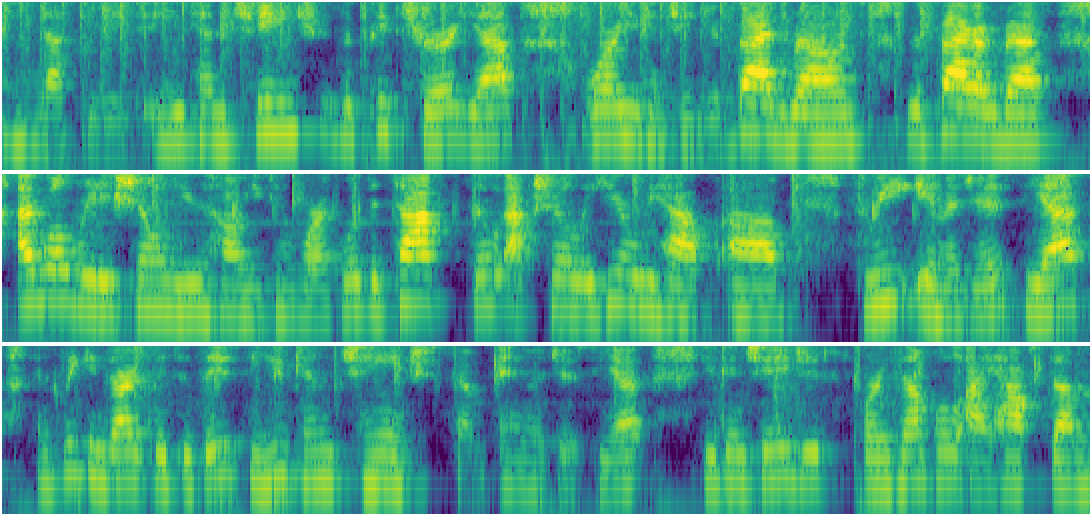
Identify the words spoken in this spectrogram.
not create, you can change the picture, yeah, or you can change the background, the paragraphs. I've already shown you how you can work with the text. So actually here we have uh, three images yep. And clicking directly to this you can change some images yep. You can change it. For example I have some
